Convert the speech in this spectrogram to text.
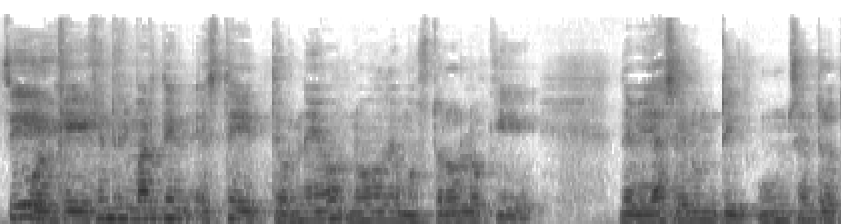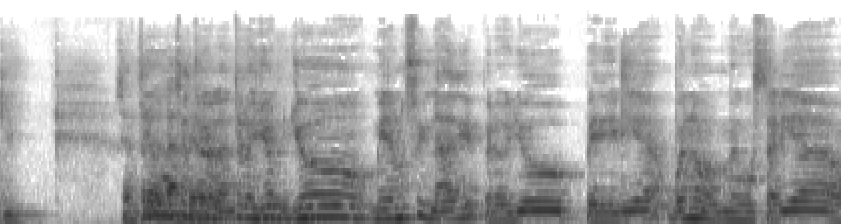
Sí. Porque Henry Martin este torneo no demostró lo que debería ser un, un centro Centro delantero. centro delantero. Yo, yo, mira, no soy nadie, pero yo pediría, bueno, me gustaría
